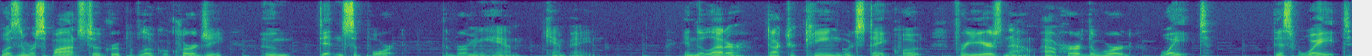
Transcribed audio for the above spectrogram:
was in response to a group of local clergy whom didn't support the Birmingham campaign. In the letter, Dr. King would state, quote, For years now, I've heard the word wait. This wait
